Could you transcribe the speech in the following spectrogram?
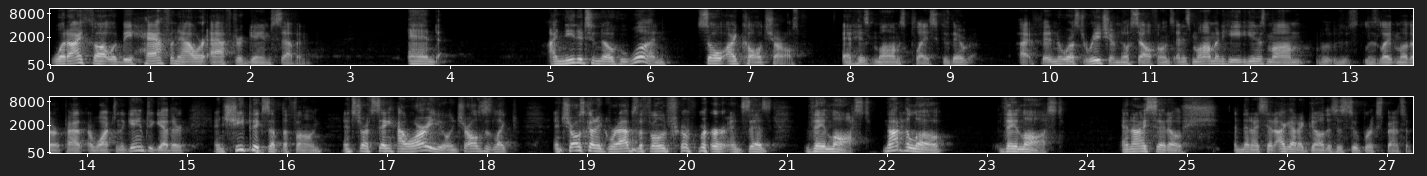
what I thought would be half an hour after game seven. And I needed to know who won. So I called Charles at his mom's place because they were, I didn't know where else to reach him, no cell phones. And his mom and he, he and his mom, who's his late mother, are, are watching the game together. And she picks up the phone and starts saying, How are you? And Charles is like, and Charles kind of grabs the phone from her and says, They lost. Not hello, they lost. And I said, oh, sh-. and then I said, I got to go. This is super expensive.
